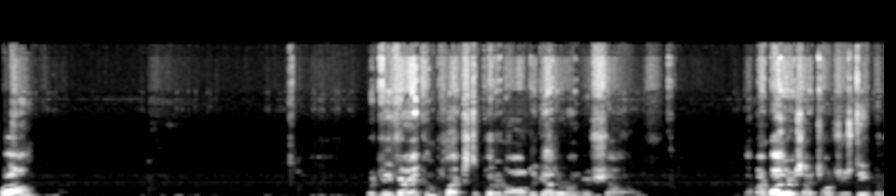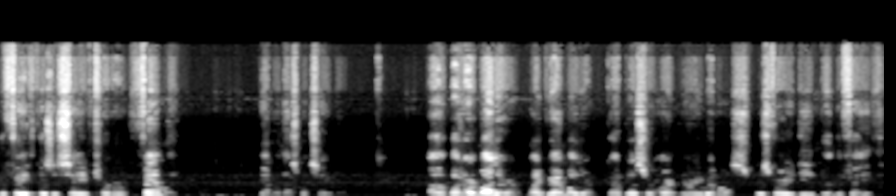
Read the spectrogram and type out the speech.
Well, it would be very complex to put it all together on your show. Now, my mother, as I told you, is deep in the faith because it saved her family. You know, that's what saved her. Uh, but her mother, my grandmother, God bless her heart, Mary Reynolds, was very deep in the faith.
